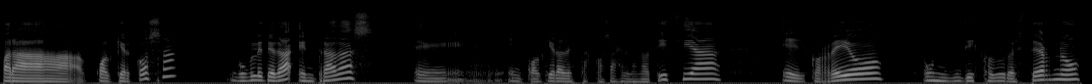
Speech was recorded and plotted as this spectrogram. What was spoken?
Para cualquier cosa, Google te da entradas eh, en cualquiera de estas cosas, en las noticias, el correo, un disco duro externo,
